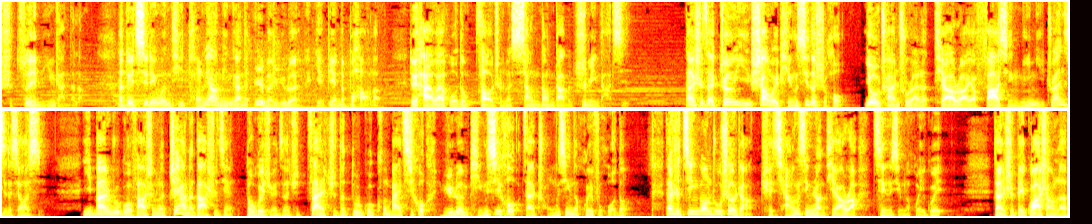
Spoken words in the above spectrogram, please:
是最敏感的了。那对欺凌问题同样敏感的日本舆论也变得不好了，对海外活动造成了相当大的致命打击。但是在争议尚未平息的时候，又传出来了 Tiara 要发行迷你专辑的消息。一般如果发生了这样的大事件，都会选择去暂时的度过空白期后，舆论平息后再重新的恢复活动。但是金光洙社长却强行让 Tiara 进行了回归。但是被挂上了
